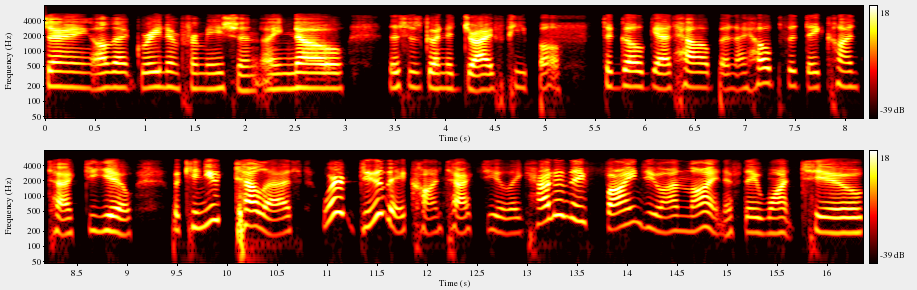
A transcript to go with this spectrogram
sharing all that great information. I know this is going to drive people to go get help, and I hope that they contact you. But can you tell us where do they contact you? Like, how do they find you online if they want to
